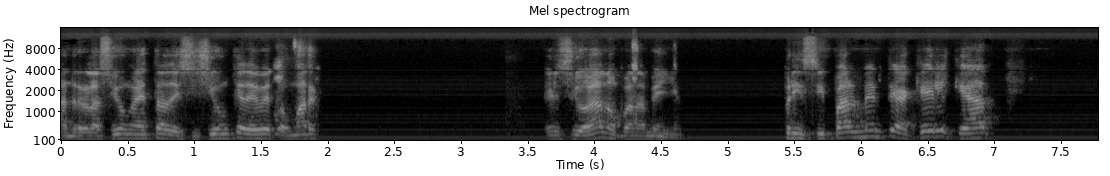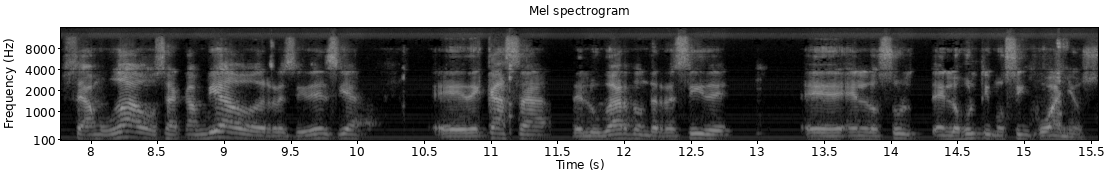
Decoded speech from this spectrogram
en relación a esta decisión que debe tomar el ciudadano panameño, principalmente aquel que ha, se ha mudado, se ha cambiado de residencia, eh, de casa, del lugar donde reside eh, en, los, en los últimos cinco años.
